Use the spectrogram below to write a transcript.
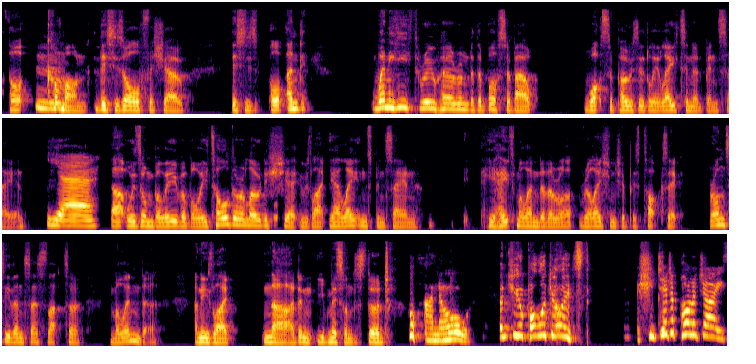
I thought, Mm. come on, this is all for show. This is all. And when he threw her under the bus about what supposedly Layton had been saying, Yeah. that was unbelievable. He told her a load of shit. He was like, "Yeah, Layton's been saying he hates Melinda. The re- relationship is toxic." Bronte then says that to Melinda, and he's like, "Nah, I didn't. You've misunderstood." I know. and she apologized. She did apologize.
